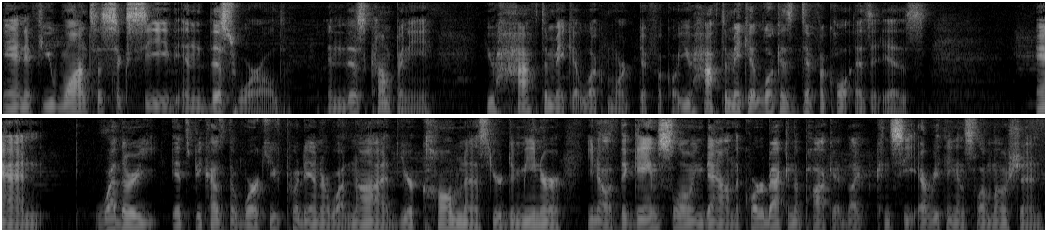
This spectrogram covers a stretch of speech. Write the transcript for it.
And if you want to succeed in this world, in this company, you have to make it look more difficult. You have to make it look as difficult as it is. And whether it's because the work you've put in or whatnot, your calmness, your demeanor, you know, the game slowing down, the quarterback in the pocket like can see everything in slow motion.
